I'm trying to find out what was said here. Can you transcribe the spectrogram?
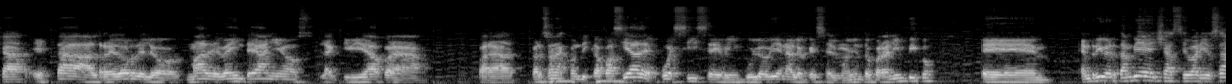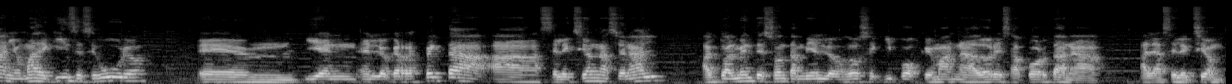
ya está alrededor de los más de 20 años la actividad para, para personas con discapacidad, después sí se vinculó bien a lo que es el movimiento paralímpico. En River también, ya hace varios años, más de 15 seguro. y en, lo que respecta a selección nacional, Actualmente son también los dos equipos que más nadadores aportan a, la selección.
